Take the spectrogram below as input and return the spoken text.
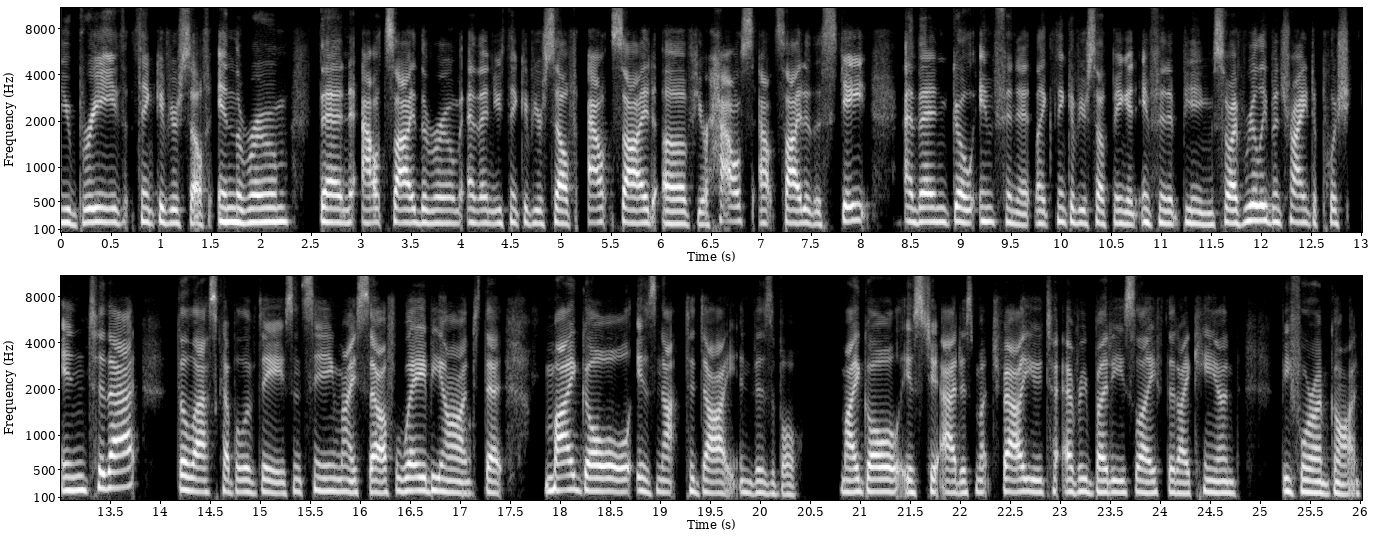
you breathe, think of yourself in the room, then outside the room, and then you think of yourself outside of your house, outside of the state, and then go infinite. Like think of yourself being an infinite being. So I've really been trying to push into that the last couple of days and seeing myself way beyond that. My goal is not to die invisible. My goal is to add as much value to everybody's life that I can before I'm gone.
